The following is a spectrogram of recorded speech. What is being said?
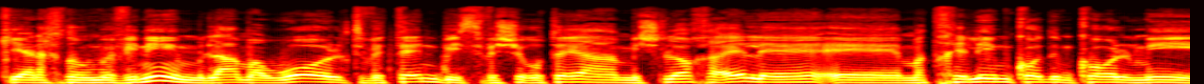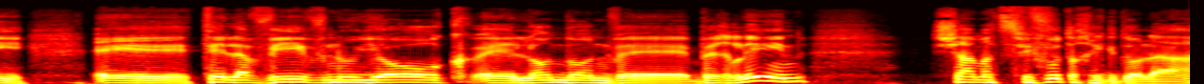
כי אנחנו מבינים למה וולט וטנביס ושירותי המשלוח האלה אה, מתחילים קודם כל מתל אביב, ניו יורק, אה, לונדון וברלין. שם הצפיפות הכי גדולה,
